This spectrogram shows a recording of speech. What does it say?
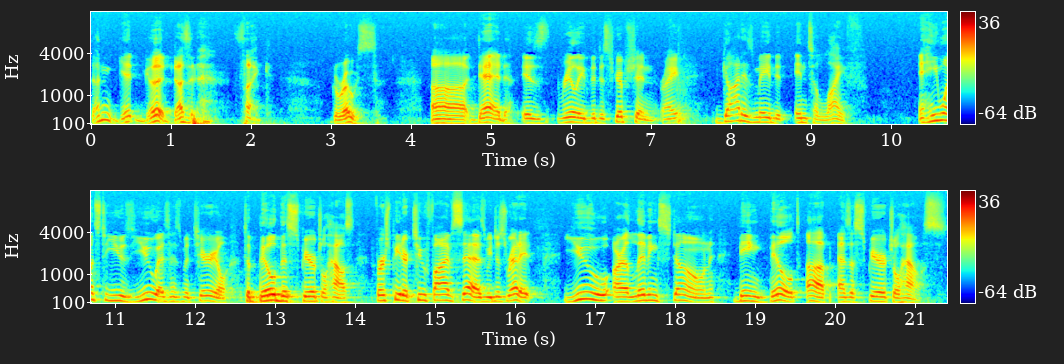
Doesn't get good, does it? It's like gross uh, dead is really the description, right? God has made it into life. And he wants to use you as his material to build this spiritual house. 1 Peter 2 5 says, we just read it, you are a living stone being built up as a spiritual house.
